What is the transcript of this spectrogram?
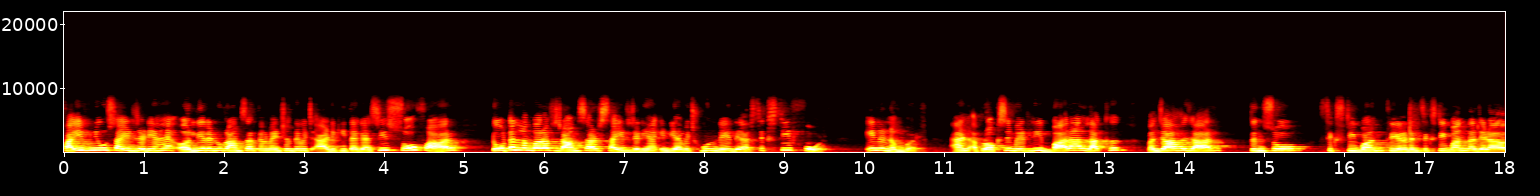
5 ਨਿਊ ਸਾਈਟ ਜਿਹੜੀਆਂ ਹੈ अर्ਲੀਅਰ ਇਹਨੂੰ ਰਾਮਸਰ ਕਨਵੈਨਸ਼ਨ ਦੇ ਵਿੱਚ ਐਡ ਕੀਤਾ ਗਿਆ ਸੀ so far total number of Ramsar site ਜਿਹੜੀਆਂ ਇੰਡੀਆ ਵਿੱਚ ਹੁਣ ਨੇ ਦੇ are 64 in number and approximately 12 lakh 50000 361 361 ਦਾ ਜਿਹੜਾ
